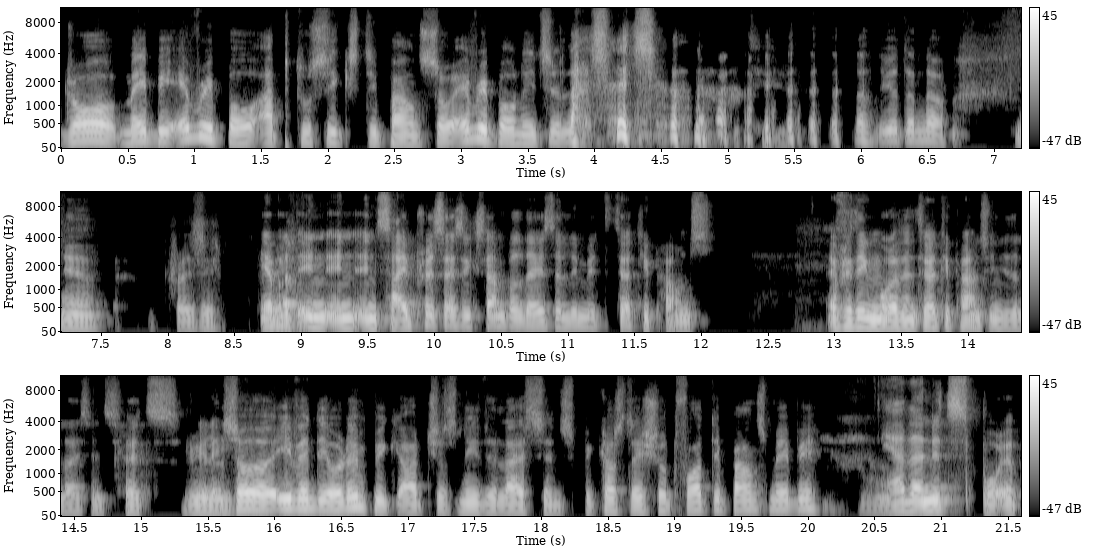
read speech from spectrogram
draw maybe every bow up to 60 pounds. So every bow needs a license. you don't know. Yeah. Crazy. Yeah, but in, in, in Cyprus, as example, there is a limit 30 pounds everything more than 30 pounds you need a license. It's really so even the olympic archers need a license because they shoot 40 pounds maybe? Yeah then it's sport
